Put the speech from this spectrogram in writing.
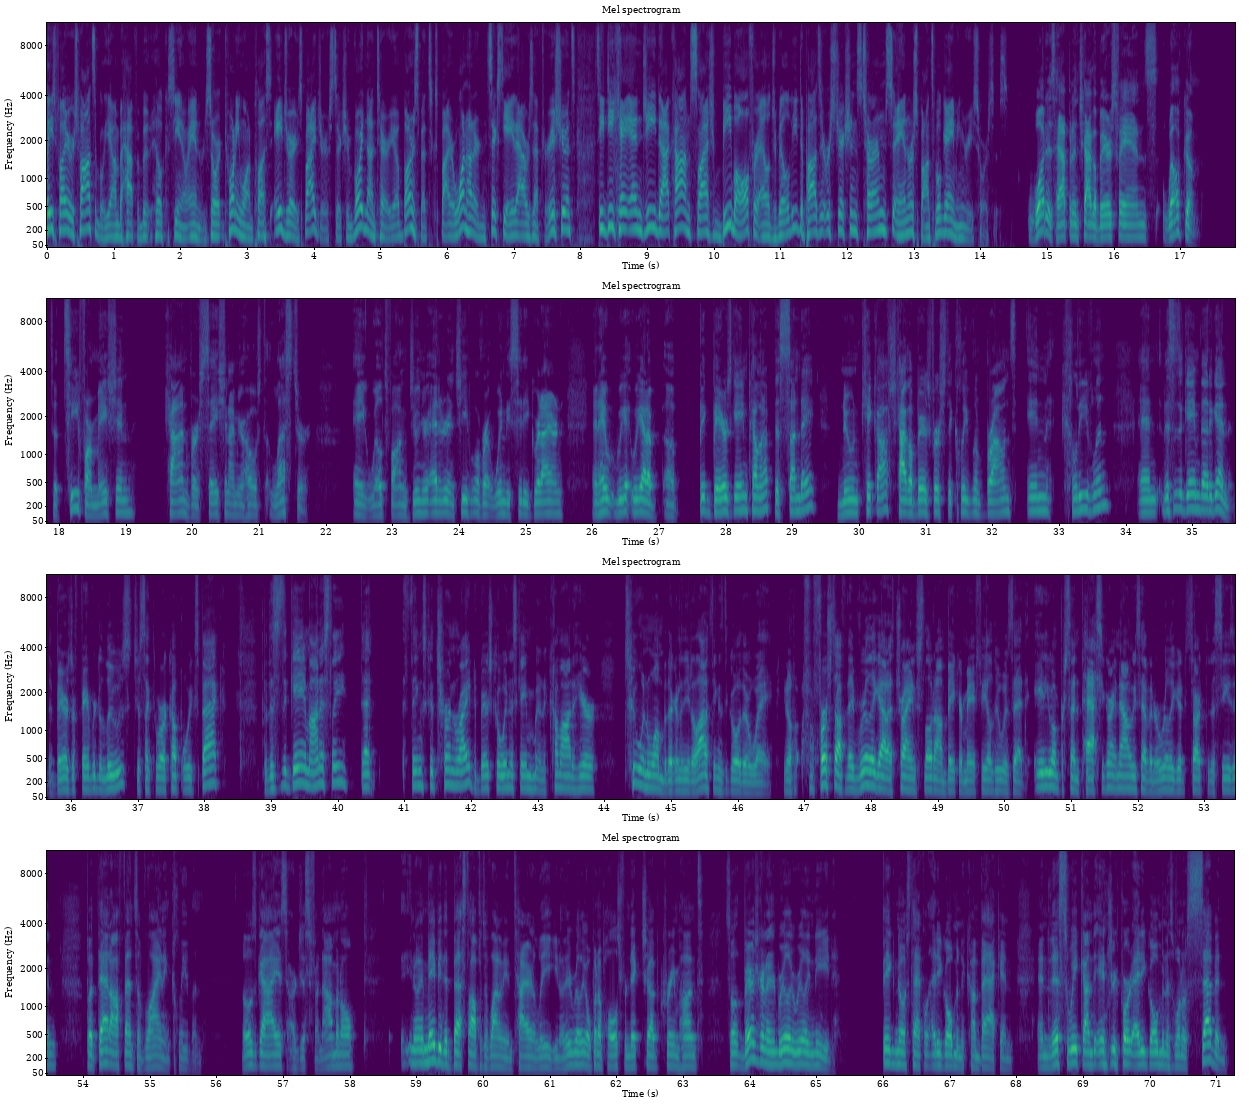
Please play responsibly on behalf of Boot Hill Casino and Resort 21 plus age varies by jurisdiction. Void in Ontario. Bonus bets expire 168 hours after issuance. See DKNG.com slash B-ball for eligibility, deposit restrictions, terms, and responsible gaming resources. What is happening, Chicago Bears fans? Welcome to T Formation Conversation. I'm your host, Lester A. Wiltfong, Jr., Editor in Chief over at Windy City Gridiron. And hey, we we got a, a big Bears game coming up this Sunday noon kickoff. Chicago Bears versus the Cleveland Browns in Cleveland. And this is a game that, again, the Bears are favored to lose, just like they were a couple weeks back. But this is a game, honestly, that things could turn right. The Bears could win this game and come out of here two and one, but they're going to need a lot of things to go their way. You know, first off, they've really got to try and slow down Baker Mayfield, who is at 81% passing right now. He's having a really good start to the season. But that offensive line in Cleveland, those guys are just phenomenal you know, it may be the best offensive line in the entire league. You know, they really open up holes for Nick Chubb, Kareem Hunt. So the Bears are going to really, really need big nose tackle Eddie Goldman to come back. And and this week on the injury report, Eddie Goldman is one of seven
